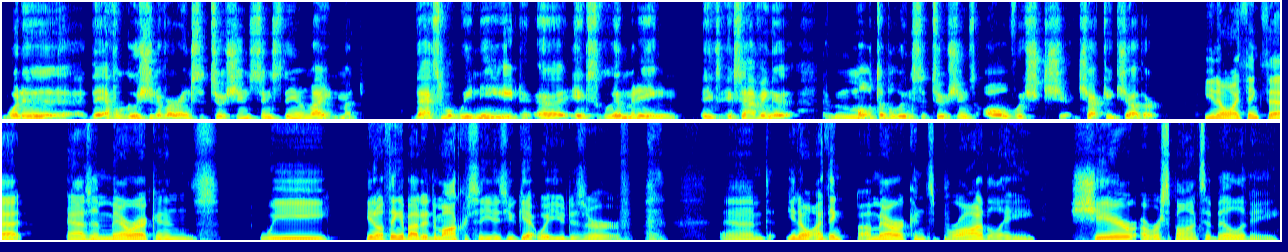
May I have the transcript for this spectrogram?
what is the evolution of our institutions since the Enlightenment. That's what we need. Uh, it's limiting. It's, it's having a, multiple institutions, all of which ch- check each other. You know, I think that as Americans, we you know, thing about a democracy is you get what you deserve. and, you know, I think Americans broadly share a responsibility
